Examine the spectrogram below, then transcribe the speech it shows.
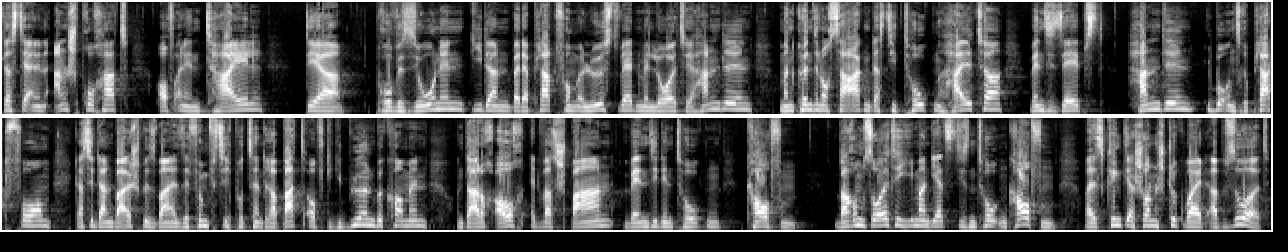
dass der einen Anspruch hat auf einen Teil der Provisionen, die dann bei der Plattform erlöst werden, wenn Leute handeln. Man könnte noch sagen, dass die Tokenhalter, wenn sie selbst handeln über unsere Plattform, dass sie dann beispielsweise 50% Rabatt auf die Gebühren bekommen und dadurch auch etwas sparen, wenn sie den Token kaufen. Warum sollte jemand jetzt diesen Token kaufen? Weil es klingt ja schon ein Stück weit absurd.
